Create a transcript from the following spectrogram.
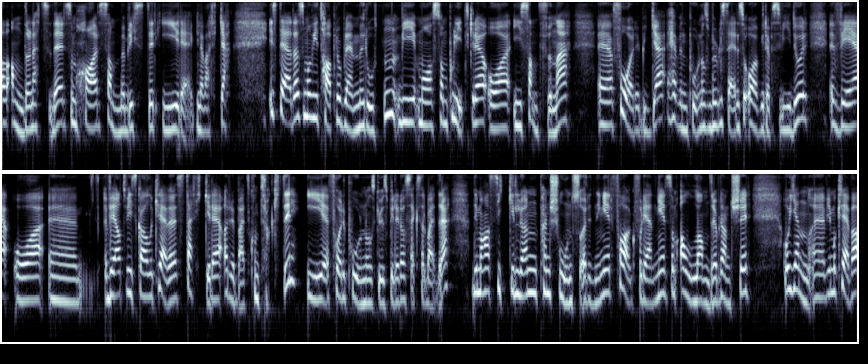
av andre nettsider som har samme brister i regelverket. I stedet så må vi ta problemet med roten. Vi må som politikere og i samfunnet eh, forebygge hevnporno som publiseres i overgrepsvideoer ved, å, eh, ved at vi skal kreve sterkere arbeidskontrakter for pornoskuespillere og sexarbeidere. De må ha sikker lønn, pensjonsordninger, fagforeninger som alle andre bransjer. Og eh, vi må kreve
